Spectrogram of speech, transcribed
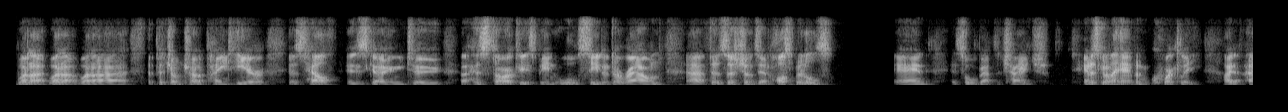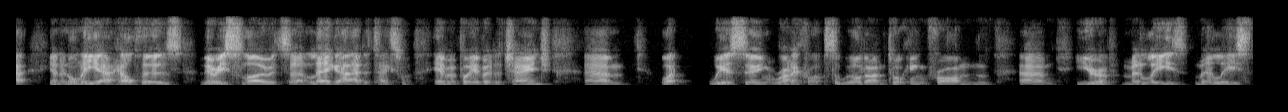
what I, what I, what I, the picture I'm trying to paint here is health is going to, uh, historically, it's been all centered around uh, physicians and hospitals, and it's all about to change. And it's going to happen quickly. I, uh, you know, normally uh, health is very slow. It's a laggard. It takes forever, forever to change. Um, what we're seeing right across the world, I'm talking from um, Europe, Middle East, Middle East,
